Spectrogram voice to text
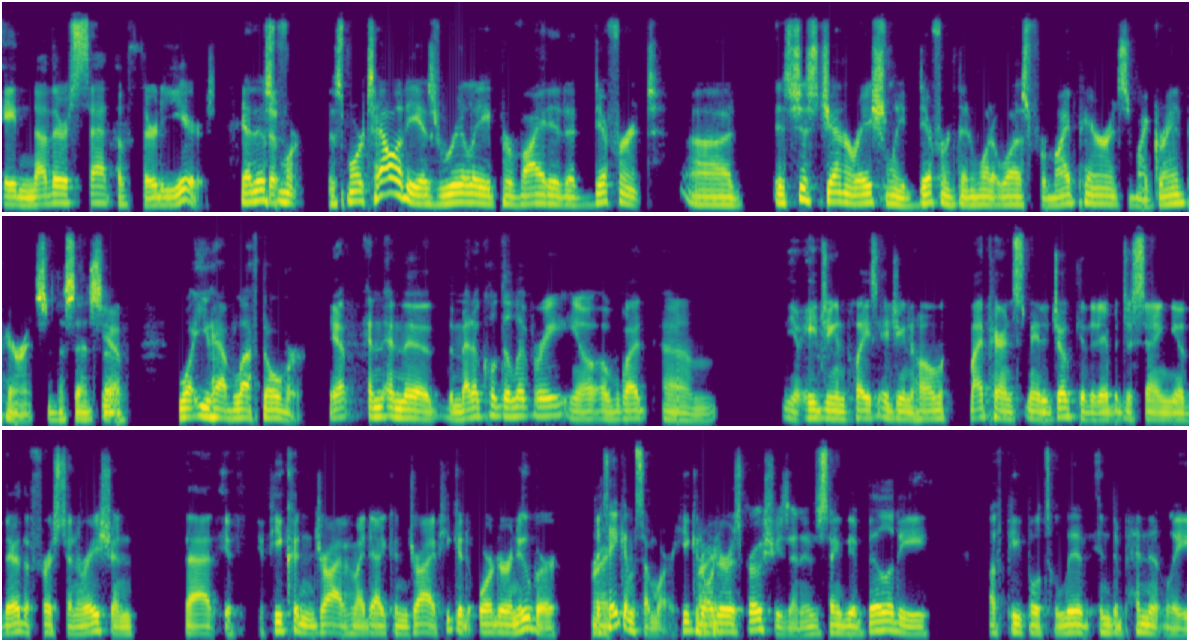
another set of 30 years. Yeah, this So- mor- this mortality has really provided a different. Uh, it's just generationally different than what it was for my parents and my grandparents in the sense Yeah. of what you have left over. Yep. And and the the medical delivery, you know, of what um you know, aging in place, aging at home. My parents made a joke the other day, but just saying, you know, they're the first generation that if if he couldn't drive, my dad couldn't drive, he could order an Uber to Right. take him somewhere. He could Right. order his groceries in. And just saying the ability of people to live independently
